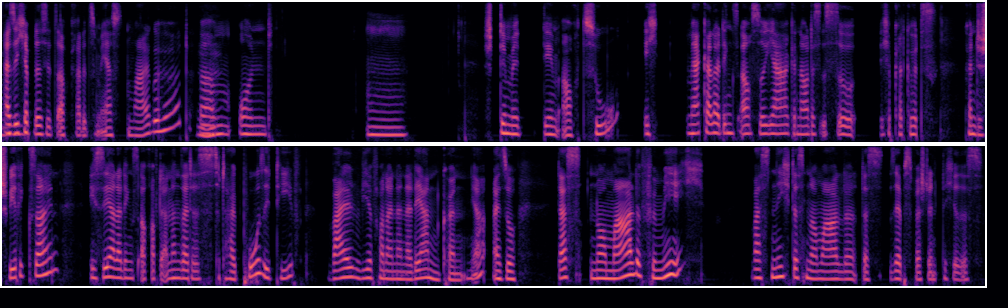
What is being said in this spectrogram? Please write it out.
Also ich habe das jetzt auch gerade zum ersten Mal gehört Mhm. ähm, und mh, stimme dem auch zu. Ich merke allerdings auch so, ja, genau, das ist so, ich habe gerade gehört, das könnte schwierig sein. Ich sehe allerdings auch auf der anderen Seite, das ist total positiv, weil wir voneinander lernen können, ja. Also das Normale für mich, was nicht das Normale, das Selbstverständliche, das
